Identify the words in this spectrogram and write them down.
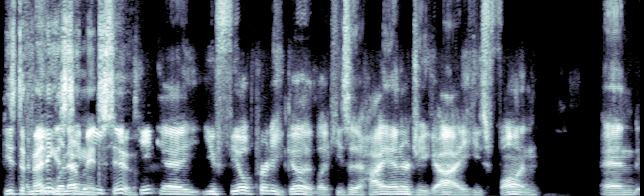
He's I mean, defending his whenever teammates you too. see TK, you feel pretty good. Like he's a high energy guy. He's fun, and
